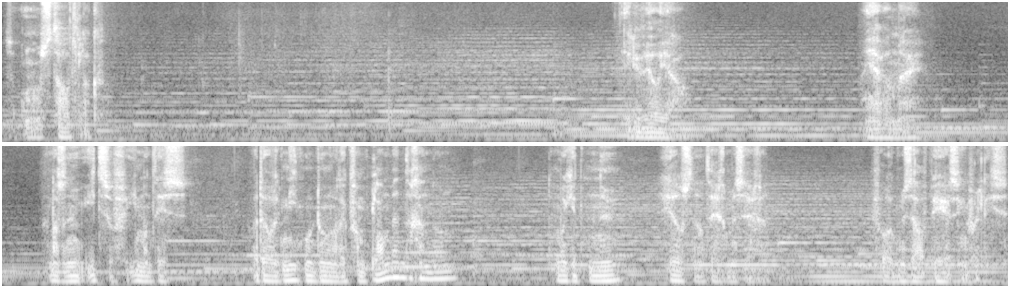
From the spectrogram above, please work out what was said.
Zo onomstotelijk. Als er nu iets of iemand is waardoor ik niet moet doen wat ik van plan ben te gaan doen, dan moet je het nu heel snel tegen me zeggen. Voor ik mezelf beheersing verlies.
